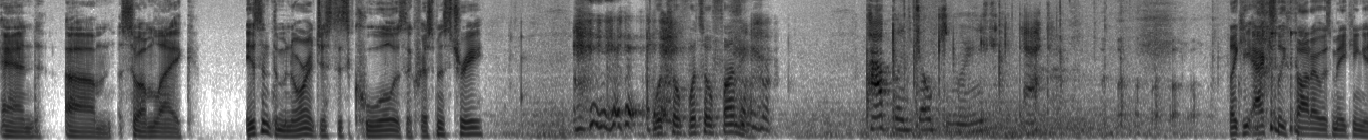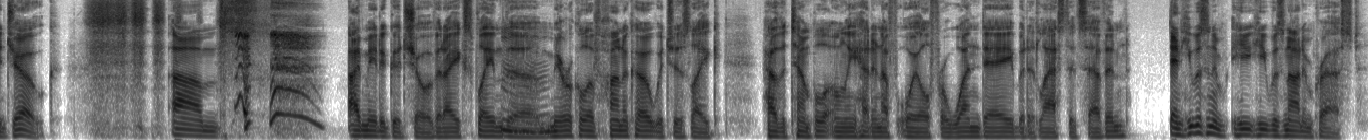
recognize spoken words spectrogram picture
And um, so I'm like, isn't the menorah just as cool as the Christmas tree? what's so What's so funny? Papa joking when you say that. Like he actually thought I was making a joke. Um, I made a good show of it. I explained the miracle of Hanukkah, which is like how the temple only had enough oil for one day, but it lasted seven. And he wasn't. He he was not impressed.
